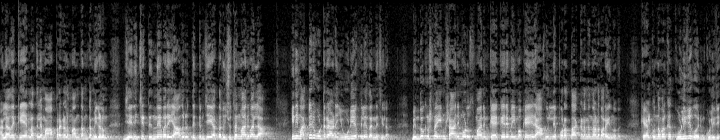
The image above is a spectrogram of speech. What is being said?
അല്ലാതെ കേരളത്തിലെ മാപ്രകളും അന്തം കമ്മികളും ജനിച്ചിട്ടിന്നേ വരെ യാതൊരു തെറ്റും ചെയ്യാത്ത വിശുദ്ധന്മാരുമല്ല. ഇനി മറ്റൊരു കൂട്ടരാണ് യു ഡി എഫിലെ തന്നെ ചിലർ. ബിന്ദുകൃഷ്ണയും ഷാനിമോൾ ഉസ്മാനും കെ കെ രമയും ഒക്കെ രാഹുലിനെ പുറത്താക്കണമെന്നാണ് പറയുന്നത്. കേൾക്കുന്നവർക്ക് കുളിര് കോരും കുളിര്.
